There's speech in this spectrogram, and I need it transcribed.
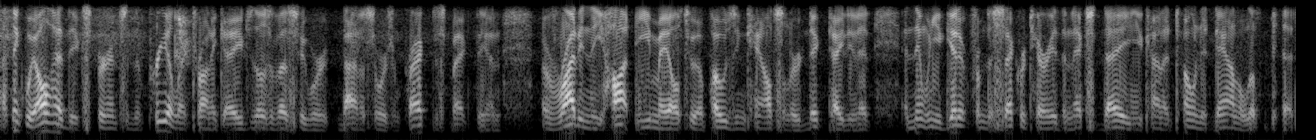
I think we all had the experience in the pre-electronic age, those of us who were dinosaurs in practice back then, of writing the hot email to opposing counsel or dictating it, and then when you get it from the secretary the next day, you kind of tone it down a little bit.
